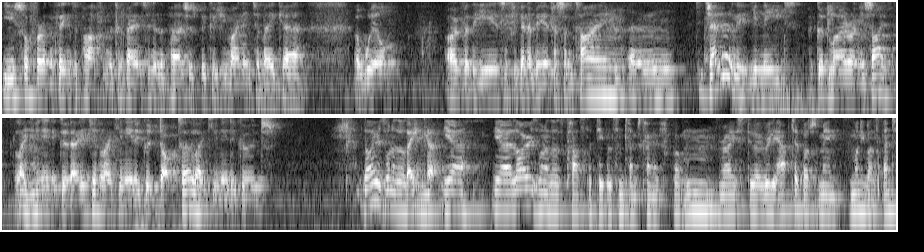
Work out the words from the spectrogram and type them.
useful for other things apart from the conveyancing and the purchase because you might need to make a, a will over the years if you're going to be here for some time. And generally, you need a good lawyer on your side. Like you Mhm. need a good agent, like you need a good doctor, like you need a good. Lawyer is one of those Baker. things. Yeah, yeah. Lawyer is one of those costs that people sometimes kind of go, hmm, right? Do I really have to? But I mean, money well spent.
